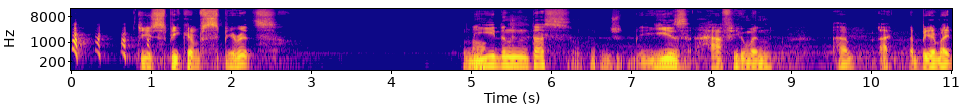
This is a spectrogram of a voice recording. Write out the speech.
Do you speak of spirits? Mead and thus? He is half human. Um, I, a beer might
